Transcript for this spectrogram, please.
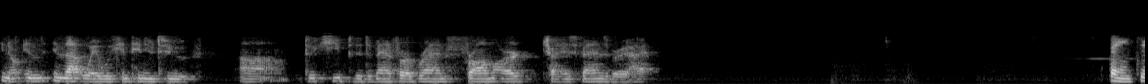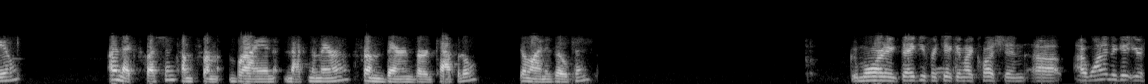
you know in in that way, we continue to um to keep the demand for our brand from our Chinese fans very high. Thank you. Our next question comes from Brian McNamara from Berenberg Capital. Your line is open. Good morning. Thank you for taking my question. Uh, I wanted to get your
